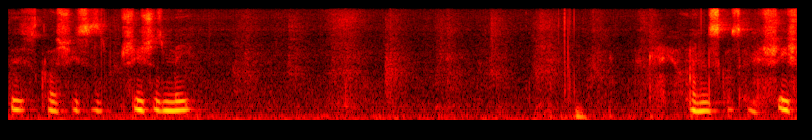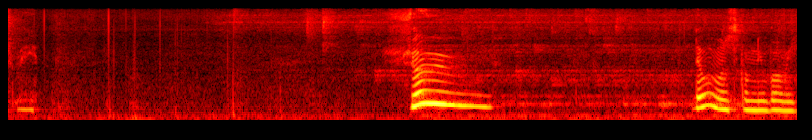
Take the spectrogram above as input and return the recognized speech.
This guy sheeshes, sheeshes me. Okay, and this guy's gonna sheesh me. Shoo! No one wants to come nearby me.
